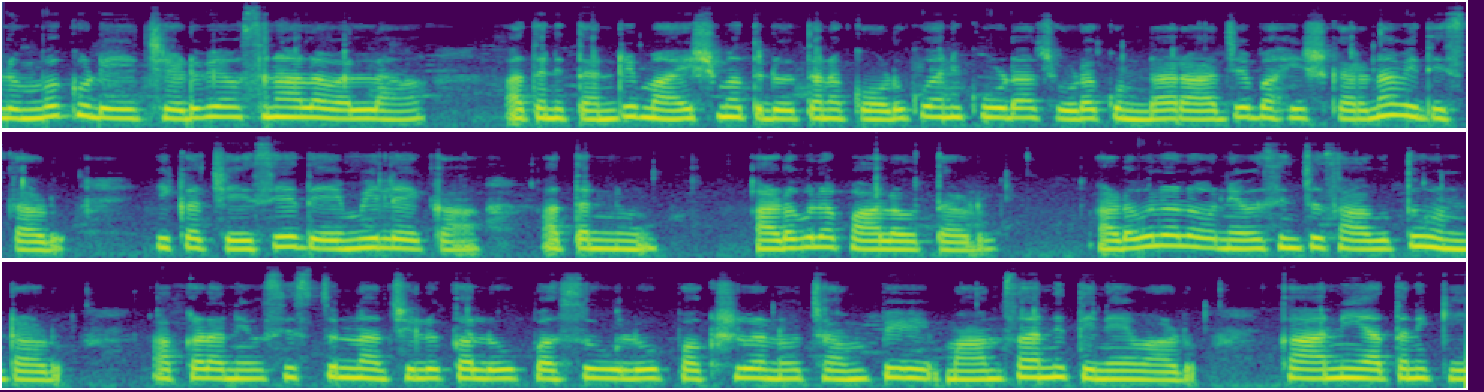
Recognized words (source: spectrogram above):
లుంబకుడి చెడు వ్యసనాల వల్ల అతని తండ్రి మహిష్మతుడు తన కొడుకు అని కూడా చూడకుండా రాజ్య బహిష్కరణ విధిస్తాడు. ఇక చేసేదేమీ లేక అతను అడవుల పాలవుతాడు. అడవులలో నివసించసాగుతూ ఉంటాడు. అక్కడ నివసిస్తున్న చిలుకలు పశువులు పక్షులను చంపి మాంసాన్ని తినేవాడు. కానీ అతనికి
